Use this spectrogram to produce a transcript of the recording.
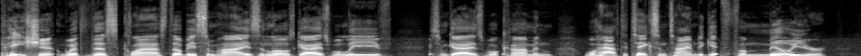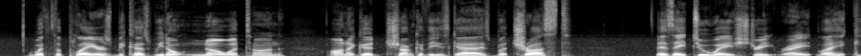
patient with this class. There'll be some highs and lows. Guys will leave. Some guys will come, and we'll have to take some time to get familiar with the players because we don't know a ton on a good chunk of these guys. But trust is a two-way street, right? Like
